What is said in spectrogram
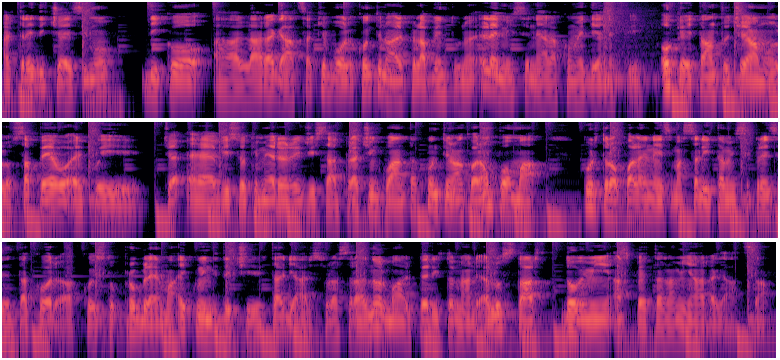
al tredicesimo dico alla ragazza che vuole continuare per la 21 e lei mi segnala come DNP. Ok, tanto diciamo lo sapevo e qui, cioè, eh, visto che mi ero registrato per la 50, continuo ancora un po' ma Purtroppo all'ennesima salita mi si presenta ancora questo problema e quindi decido di tagliare sulla strada normale per ritornare allo start dove mi aspetta la mia ragazza.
